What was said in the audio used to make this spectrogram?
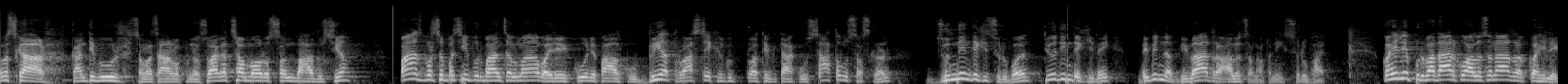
नमस्कार कान्तिपुर समाचारमा पुनः स्वागत छ। म रोशन बहादुर सिंह। पाँच वर्षपछि पूर्वाञ्चलमा भइरहेको नेपालको वृहत राष्ट्रिय खेलकुद प्रतियोगिताको सातौं संस्करण जुन दिनदेखि सुरु भयो त्यो दिनदेखि नै विभिन्न विवाद र आलोचना पनि सुरु भयो। कहिले पूर्वाधारको आलोचना र कहिले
